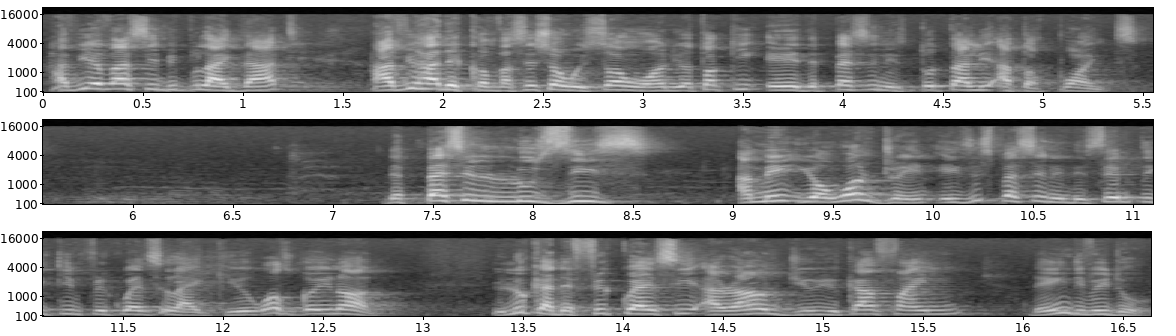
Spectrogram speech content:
Have you ever seen people like that? Have you had a conversation with someone, you're talking A, the person is totally out of point? The person loses. I mean, you're wondering, is this person in the same thinking frequency like you? What's going on? You look at the frequency around you, you can't find the individual.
